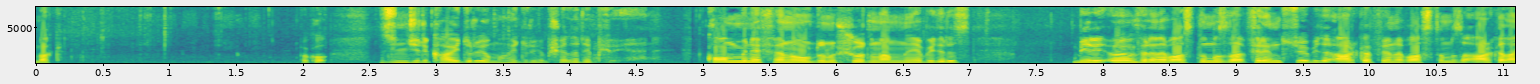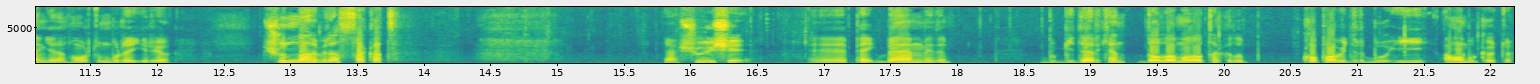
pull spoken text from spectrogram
Bak. Bak o zinciri kaydırıyor maydırıyor bir şeyler yapıyor yani. Kombine fren olduğunu şuradan anlayabiliriz. Biri ön frene bastığımızda freni tutuyor bir de arka frene bastığımızda arkadan gelen hortum buraya giriyor. Şunlar biraz sakat. Ya şu işi e, pek beğenmedim. Bu giderken dala mala takılıp kopabilir. Bu iyi ama bu kötü.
